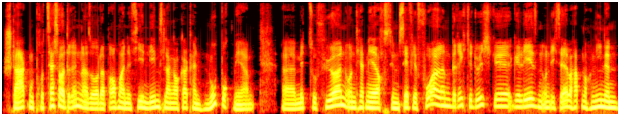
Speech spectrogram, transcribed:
starken Prozessor drin. Also da braucht man in vielen Lebenslang auch gar kein Notebook mehr äh, mitzuführen. Und ich habe mir auch sehr viele Forenberichte durchgelesen und ich selber habe noch nie einen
